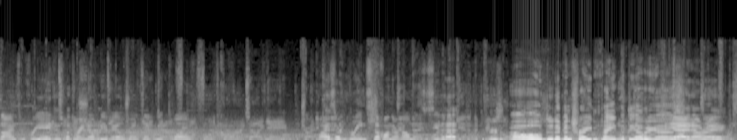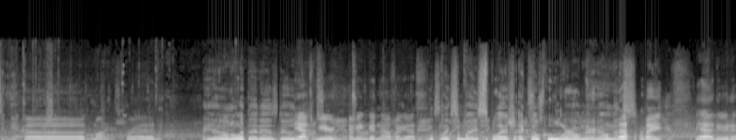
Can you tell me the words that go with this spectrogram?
sign some free agents, but there ain't nobody available. It's like week 12. Why is there green stuff on their helmets? You see that? There's, oh, dude, they've been trading paint with the other guys. Yeah, I know, right? Uh, come on, spread. Yeah, I don't know what that is, dude. Yeah, it's weird. I mean, good enough, I guess. Looks like somebody splashed Ecto Cooler on their helmets. right. Yeah, dude.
